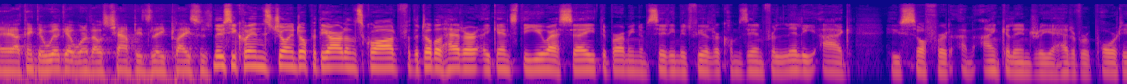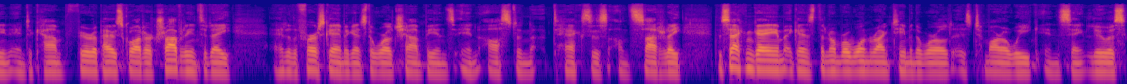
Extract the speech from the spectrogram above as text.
Uh, I think they will get one of those Champions League places. Lucy Quinn's joined up with the Ireland squad for the double header against the USA. The Birmingham City midfielder comes in for Lily Agg, who suffered an ankle injury ahead of reporting into camp. Vera Pauw squad are travelling today ahead of the first game against the world champions in Austin, Texas on Saturday. The second game against the number one ranked team in the world is tomorrow week in St. Louis.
